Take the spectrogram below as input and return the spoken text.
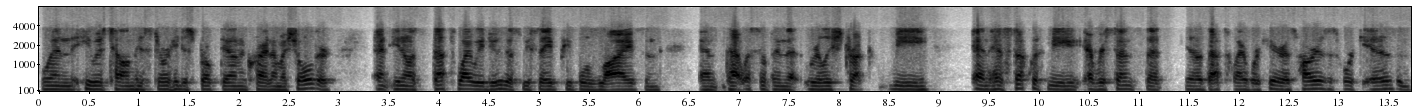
when he was telling his story, he just broke down and cried on my shoulder. And you know, that's why we do this. We save people's lives, and and that was something that really struck me, and has stuck with me ever since. That you know, that's why we're here. As hard as this work is, and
